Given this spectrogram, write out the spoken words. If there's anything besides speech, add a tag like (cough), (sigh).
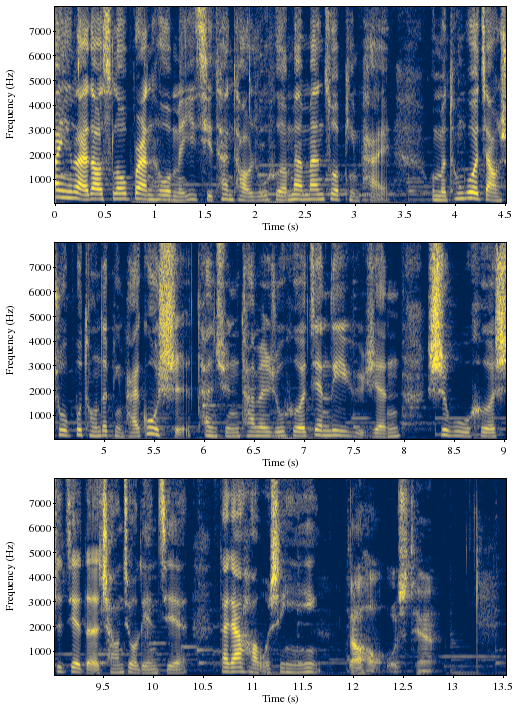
欢迎来到 Slow Brand，和我们一起探讨如何慢慢做品牌。我们通过讲述不同的品牌故事，探寻他们如何建立与人、事物和世界的长久连接。大家好，我是莹莹。大家好，我是天。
